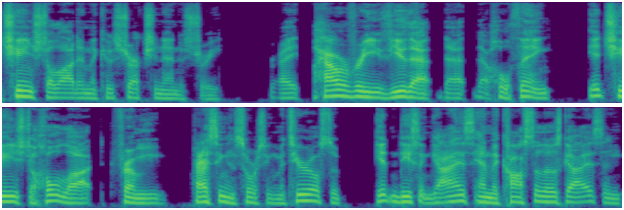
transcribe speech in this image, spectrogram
changed a lot in the construction industry right? However you view that that that whole thing it changed a whole lot from pricing and sourcing materials to getting decent guys and the cost of those guys and,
